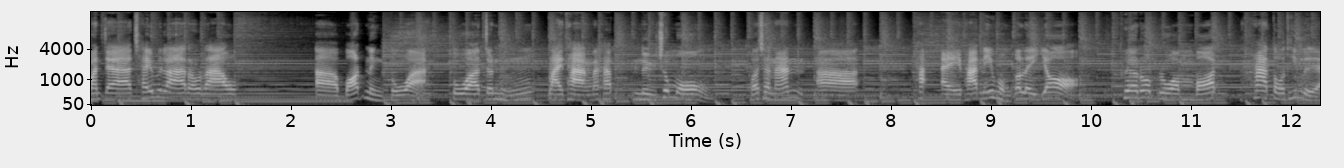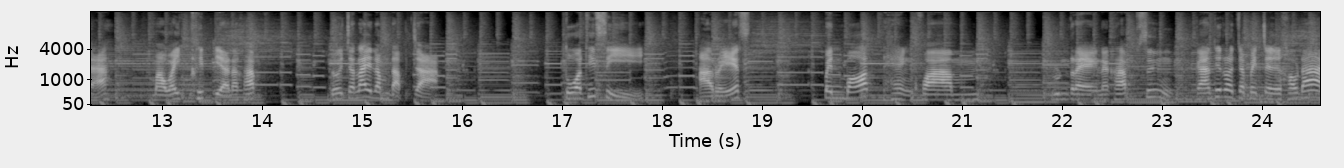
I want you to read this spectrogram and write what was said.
มันจะใช้เวลาราวๆ บอสหนึ่งตัว ตัวจนถึงปลายทางนะครับ 1 ชั่วโมง เพราะฉะนั้นอไอพาร์ทนี้ผมก็เลยย่อเพื่อรวบรวมบอส 5 ตัวที่เหลือ มาไว้คลิปเดียวนะครับ โดยจะไล่ลำดับจาก ตัวที่4อาร์เรสเป็นบอสแห่งความรุนแรงนะครับ ซึ่งการที่เราจะไปเจอเขาได้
